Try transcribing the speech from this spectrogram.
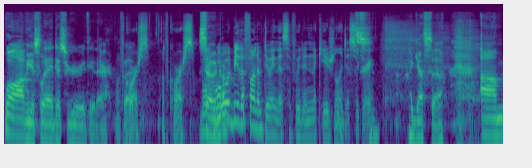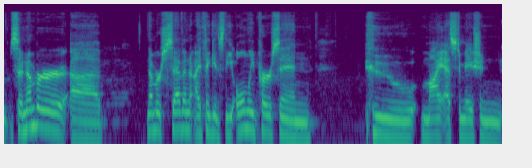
Well, obviously, I disagree with you there. of but course of course So what num- would be the fun of doing this if we didn't occasionally disagree I guess so. Um, so number uh, number seven, I think is the only person who my estimation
